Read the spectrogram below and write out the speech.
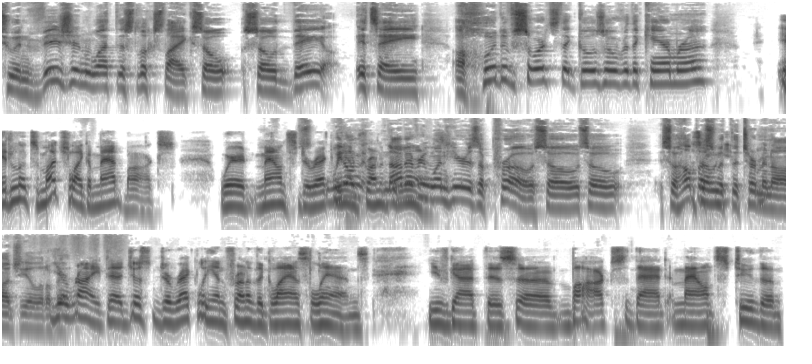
to envision what this looks like. So so they it's a a hood of sorts that goes over the camera. It looks much like a matte box where it mounts directly in front of not the Not everyone here is a pro, so so so help So us with y- the terminology a little bit. You're right. Uh, just directly in front of the glass lens, you've got this uh, box that mounts to the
